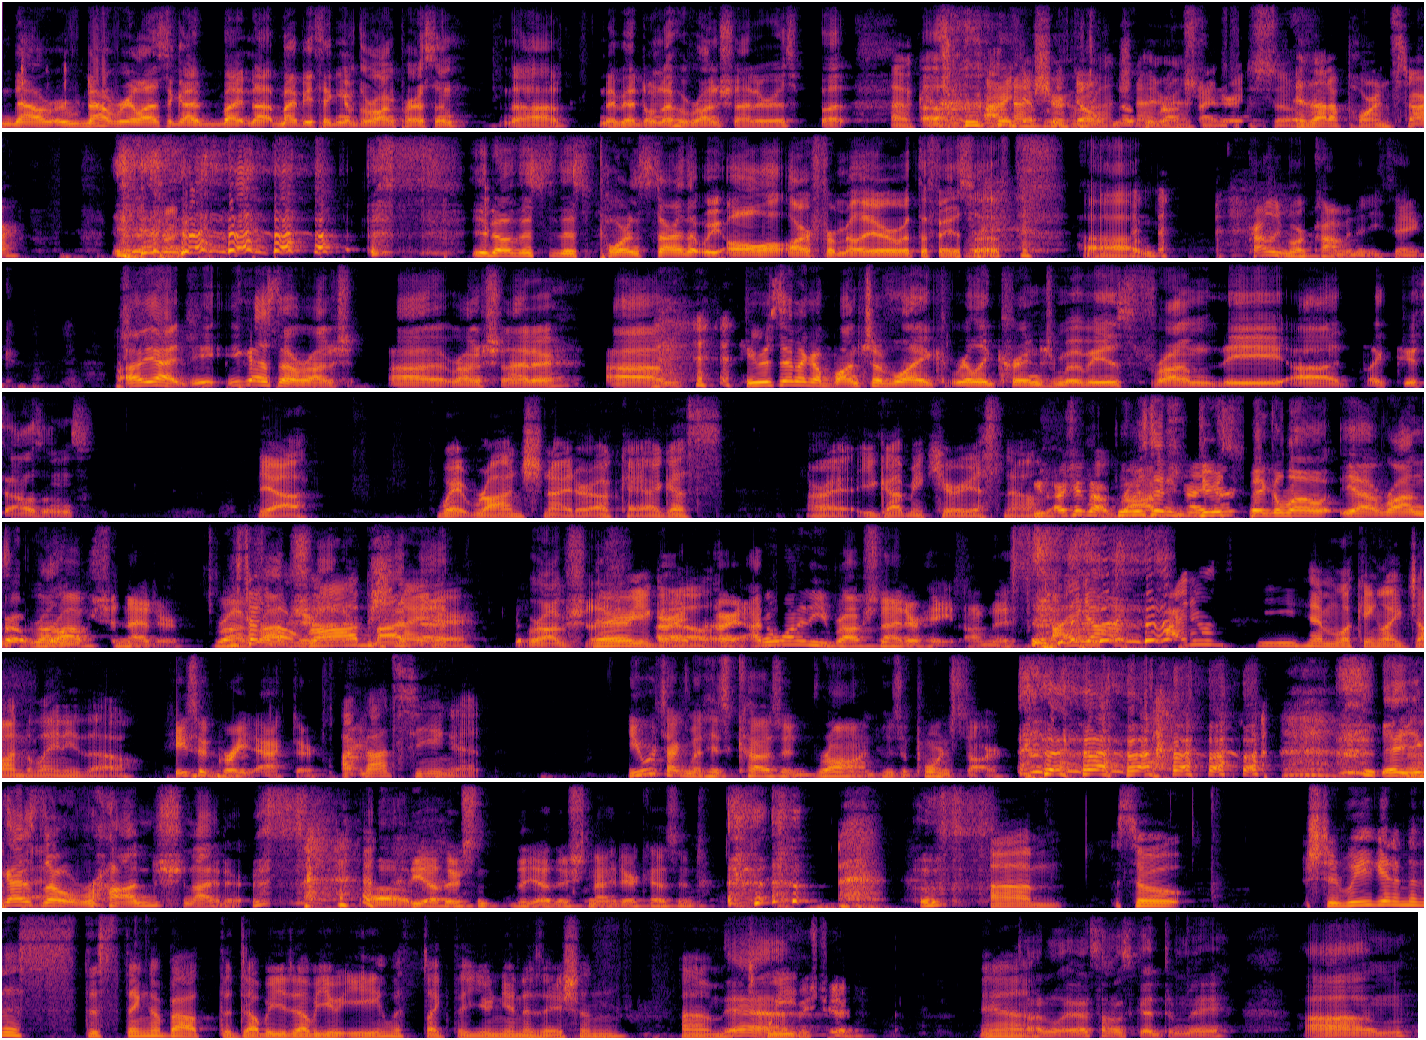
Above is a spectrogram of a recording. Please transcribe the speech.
now now realizing I might not might be thinking of the wrong person. Uh, maybe I don't know who Ron Schneider is, but Okay. Uh, I I'm not sure who don't Ron know who Schneider Ron is. Schneider is. So Is that a porn star? you know this this porn star that we all are familiar with the face of. Um, probably more common than you think. oh yeah, you, you guys know Ron uh, Ron Schneider. Um, he was in like a bunch of like really cringe movies from the uh, like 2000s. yeah. Wait, Ron Schneider. Okay, I guess. All right, you got me curious now. You- Are you talking about He Rob was in Schneider? Deuce Bigalow. Yeah, Ron, Bro, Ron Rob Schneider. He's Rob, talking Rob about Schneider. Rob My bad. Schneider. Rob Schneider. There you go. All right, all right. I don't want any Rob Schneider hate on this. I don't. I don't see him looking like John Delaney though. He's a great actor. I'm not seeing it. You were talking about his cousin Ron, who's a porn star. yeah, you guys know Ron Schneider. Um, The other, the other Schneider cousin. Um. So, should we get into this this thing about the WWE with like the unionization um Yeah. We should. Yeah. totally, that sounds good to me. Um,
